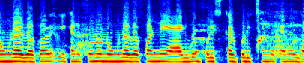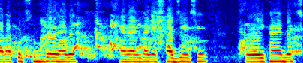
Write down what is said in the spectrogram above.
নোংরার ব্যাপার। এখানে কোনো নোংরা ব্যাপার নেই, একদম পরিষ্কার পরিচ্ছন্ন ক্যানেল। দাদা খুব সুন্দরভাবে ক্যানেলটাকে সাজিয়েছে। তো এখানে দেখছ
